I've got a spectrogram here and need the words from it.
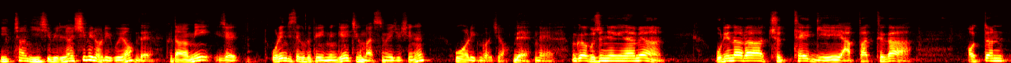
2021년 11월이고요. 네. 그 다음이 이제 오렌지색으로 되어 있는 게 지금 말씀해 주시는 5월인 거죠. 네. 네. 그러니까 무슨 얘기냐면 우리나라 주택이 아파트가 어떤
